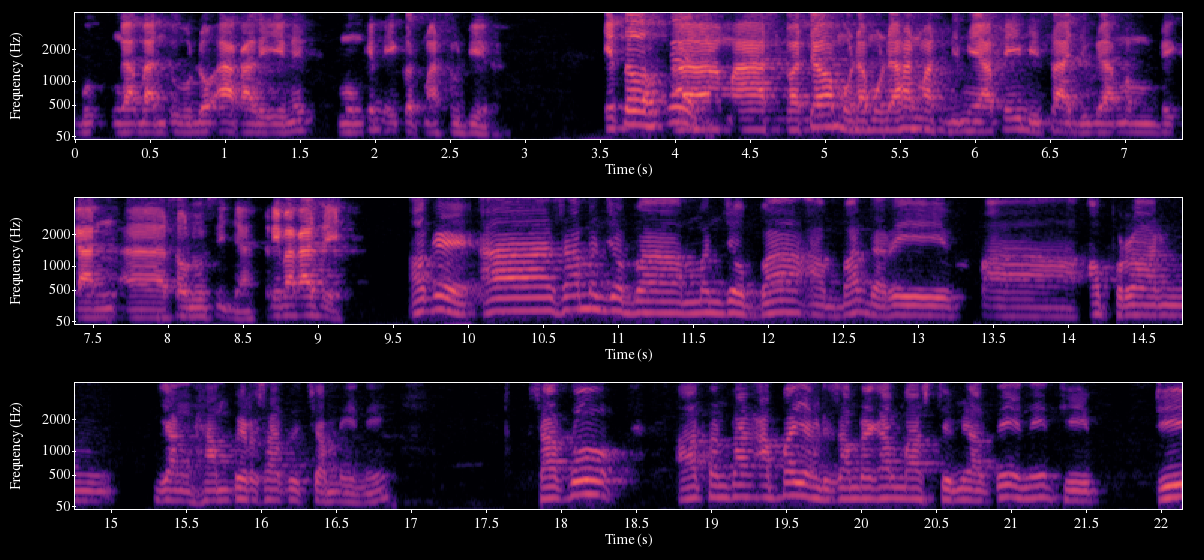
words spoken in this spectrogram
nggak bantu doa kali ini, mungkin ikut Mas Sudir. Itu okay. uh, Mas Koco, mudah-mudahan Mas Dimiati bisa juga memberikan uh, solusinya. Terima kasih. Oke, okay, uh, saya mencoba mencoba apa dari uh, obrolan yang hampir satu jam ini. Satu uh, tentang apa yang disampaikan Mas Dimiati ini di, di,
